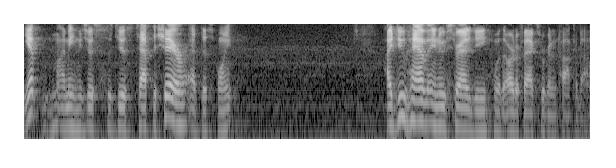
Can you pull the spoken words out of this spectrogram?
Yep, I mean, just just have to share at this point. I do have a new strategy with artifacts we're going to talk about.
